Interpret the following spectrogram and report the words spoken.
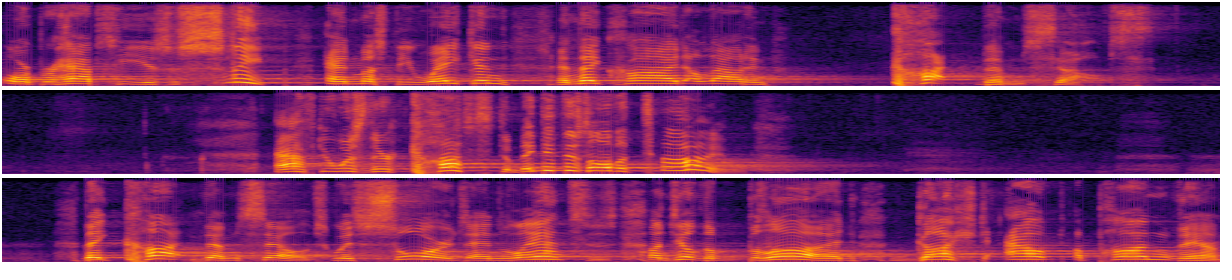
or perhaps he is asleep and must be wakened. And they cried aloud and cut themselves. After was their custom. They did this all the time. They cut themselves with swords and lances until the blood gushed out upon them.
